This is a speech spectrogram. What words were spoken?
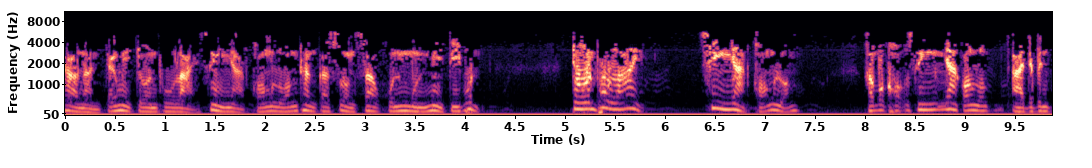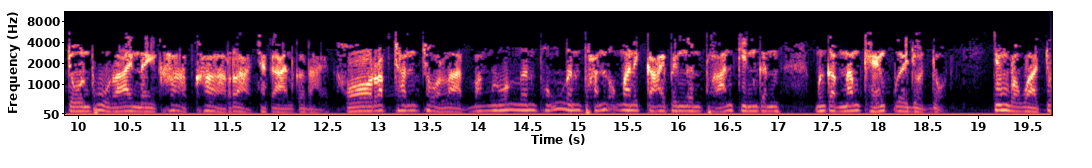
ข้าวนั้นจะมีโจรผู้ลายซึ่งหยาดของหลวงทั้งกระทรวงเศร้าคุณมุนมีตีพุ่น โจรผู้ลายสิ่งญาติของหลวง คำว่าของสิ่งญาติของหลวงอาจจะเป็นโจรผู้ร้ายในคาบข้าราชการก็ได้ ขอรับชั้นช่อลาดบังล้วงเงินผงเงินพันออกมาในกายเป็นเงินผานกินกันเหมือนกับน้ำแข็งเปื่อยหยดหยดจึงบอกว่าโจ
